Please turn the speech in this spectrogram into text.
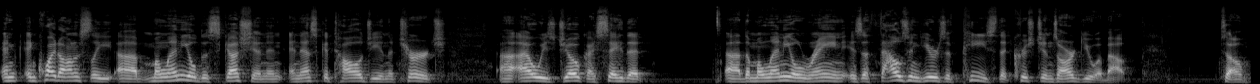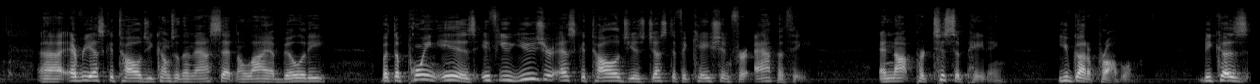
and and quite honestly, uh, millennial discussion and, and, eschatology in the church. Uh, I always joke. I say that uh, the millennial reign is a thousand years of peace that Christians argue about. So uh, every eschatology comes with an asset and a liability. But the point is, if you use your eschatology as justification for apathy and not participating, you've got a problem. Because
